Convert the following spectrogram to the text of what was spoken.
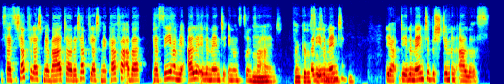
Das heißt, ich habe vielleicht mehr Vata oder ich habe vielleicht mehr Kapha, aber per se haben wir alle Elemente in uns drin mhm. vereint. Danke, dass Weil die Elemente, ja, die Elemente bestimmen alles.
